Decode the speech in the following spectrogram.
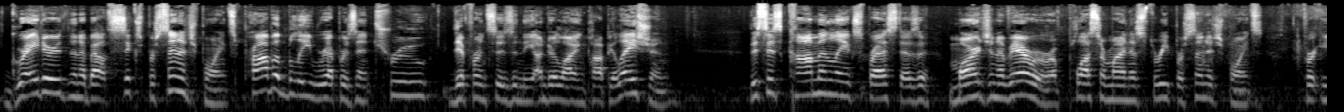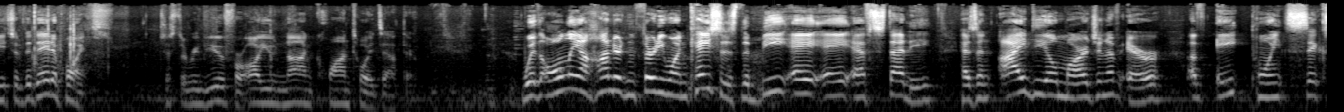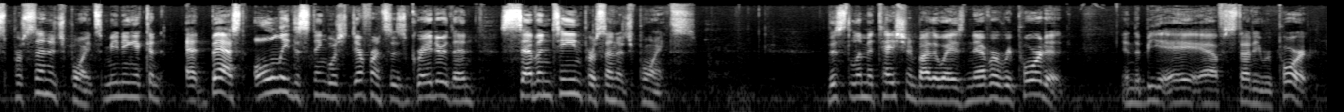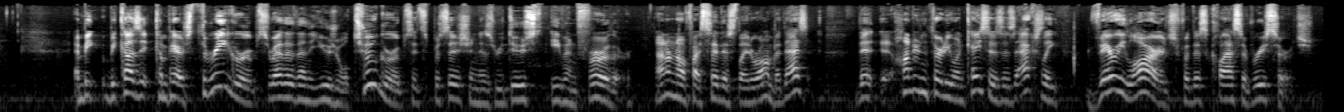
greater than about six percentage points probably represent true differences in the underlying population, This is commonly expressed as a margin of error of plus or minus three percentage points for each of the data points. Just a review for all you non quantoids out there. With only 131 cases, the BAAF study has an ideal margin of error of 8.6 percentage points, meaning it can, at best, only distinguish differences greater than 17 percentage points. This limitation, by the way, is never reported in the BAAF study report. And be, because it compares three groups rather than the usual two groups, its precision is reduced even further. I don't know if I say this later on, but that's that 131 cases is actually very large for this class of research.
